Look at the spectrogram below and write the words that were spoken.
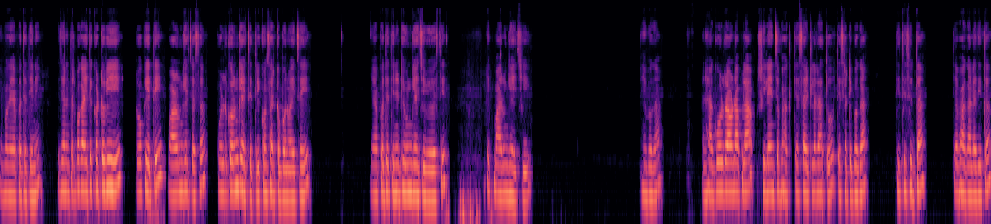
हे बघा या पद्धतीने. त्याच्यानंतर बघा इथे कटोरी टोक येते. वाळून घ्यायचं असं. फोल्ड करून घ्यायचं. त्रिकोणसारखं बनवायचं आहे. या पद्धतीने ठेवून घ्यायची व्यवस्थित. टीप मारून घ्यायची. हे बघा. आणि हा गोल राऊंड आपला शिलाईंचा भाग त्या साईडला राहतो त्यासाठी बघा. तिथेसुद्धा त्या भागाला तिथं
